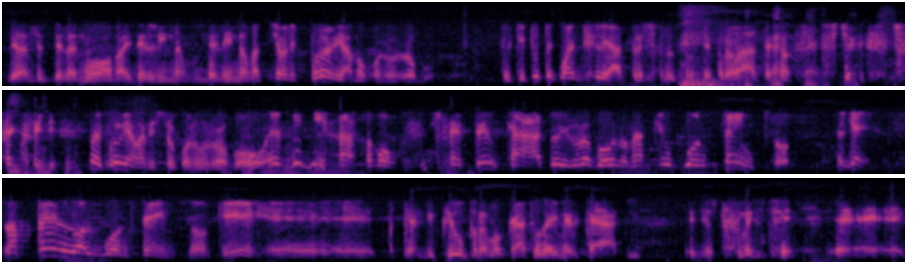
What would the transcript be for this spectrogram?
della, della nuova e dell'inno- dell'innovazione, proviamo con un robot. Perché tutte quante le altre sono state provate, no? Cioè, cioè, quindi, noi proviamo adesso con un robot e vediamo se per caso il robot non ha più buon senso. Perché l'appello al buon senso, che eh, per di più provocato dai mercati, giustamente eh,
